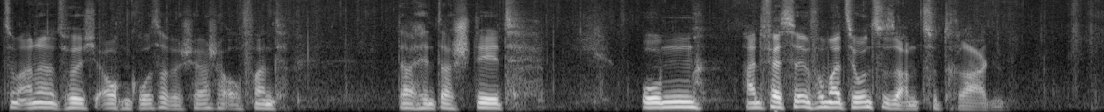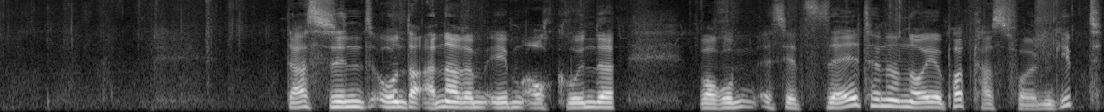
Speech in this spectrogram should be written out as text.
zum anderen natürlich auch ein großer Rechercheaufwand dahinter steht, um handfeste Informationen zusammenzutragen. Das sind unter anderem eben auch Gründe, warum es jetzt seltener neue Podcast-Folgen gibt.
